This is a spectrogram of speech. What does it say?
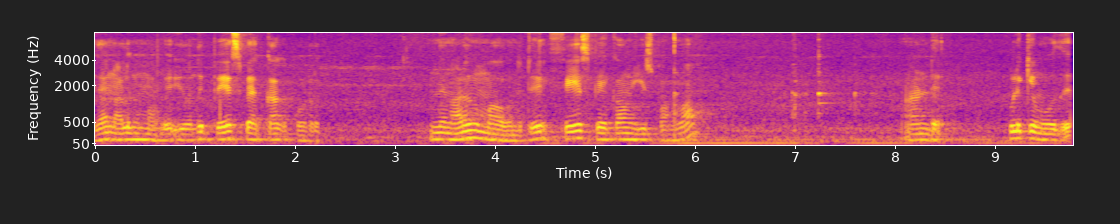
இதான் நலுங்கு மாவு. இது வந்து ஃபேஸ் பேக்காக போடுறது. இந்த நலுங்கு மாவு வந்துட்டு ஃபேஸ் பேக்காகவும் யூஸ் பண்ணலாம். அண்டு குளிக்கும் போது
